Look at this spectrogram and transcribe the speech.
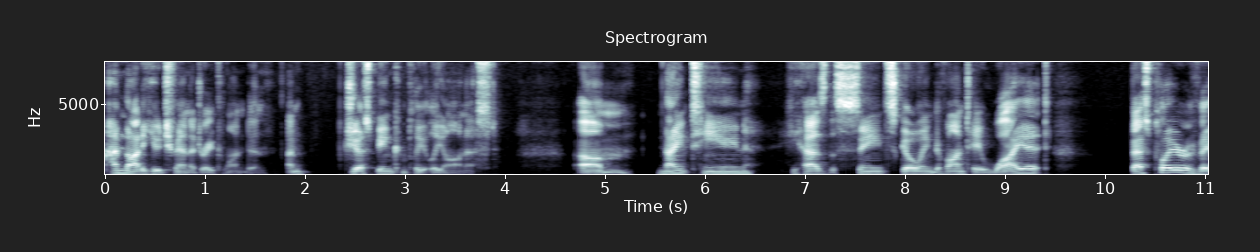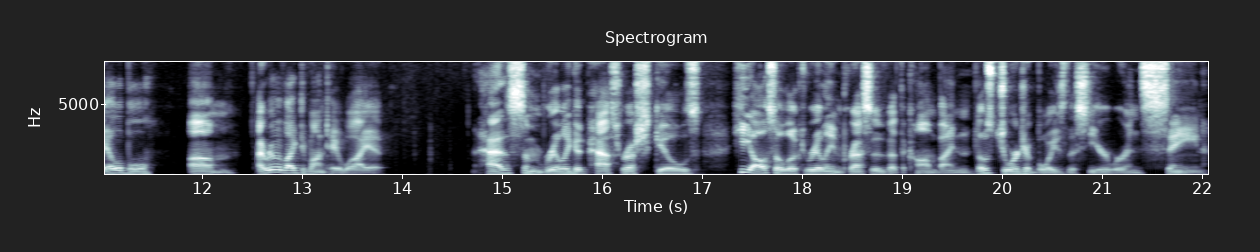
I'm not a huge fan of Drake London. I'm just being completely honest. Um, 19, he has the Saints going Devonte Wyatt. Best player available. Um, I really like Devonte Wyatt. Has some really good pass rush skills. He also looked really impressive at the combine. Those Georgia boys this year were insane.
